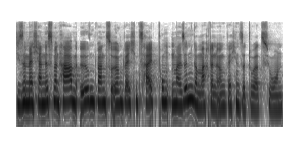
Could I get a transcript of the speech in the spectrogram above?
diese Mechanismen haben irgendwann zu irgendwelchen Zeitpunkten mal Sinn gemacht in irgendwelchen Situationen,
